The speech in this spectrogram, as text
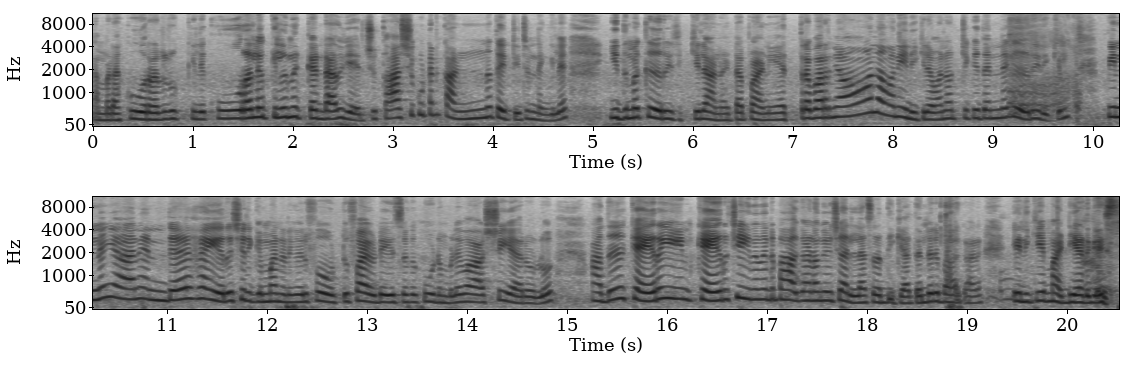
നമ്മുടെ കൂറ ലുക്കിൽ കൂറ ലുക്കിൽ നിൽക്കണ്ടെന്ന് വിചാരിച്ചു. കാശിക്കുട്ടൻ കണ്ണ് തെറ്റിയിട്ടുണ്ടെങ്കിൽ ഇതുമ കയറിയിരിക്കലാണ് കേട്ടോ പണി. എത്ര പറഞ്ഞാലും അവൻ എനിക്കില്ല. അവൻ ഒറ്റയ്ക്ക് തന്നെ കയറിയിരിക്കും പിന്നെ ഞാൻ എന്റെ ഹെയർ ശരിക്കും പറഞ്ഞിട്ടുണ്ടെങ്കിൽ ഒരു ഫോർ ടു ഫൈവ് ഡേയ്സ് ഒക്കെ കൂടുമ്പോഴേ വാഷ് ചെയ്യാറുള്ളൂ. അത് കെയർ ചെയ്യ കെയർ ചെയ്യുന്നതിന്റെ ഭാഗമാണെന്ന് ചോദിച്ചാൽ അല്ല ശ്രദ്ധിക്കാത്തതിന്റെ ഒരു ഭാഗമാണ്. എനിക്ക് മടിയാണ് ഗൈസ്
